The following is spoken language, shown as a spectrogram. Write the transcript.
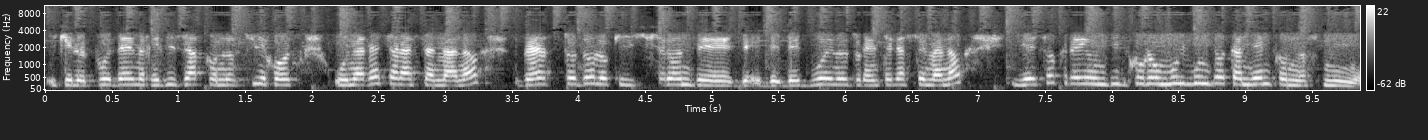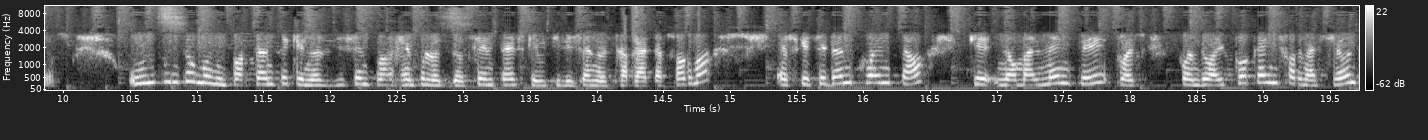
y que lo pueden revisar con los hijos una vez a la semana, ver todo lo que hicieron de, de, de, de bueno durante la semana y eso crea un vínculo muy lindo también con los niños. Un punto muy importante que nos dicen, por ejemplo, los docentes que utilizan nuestra plataforma es que se dan cuenta normalmente, pues, cuando hay poca información,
